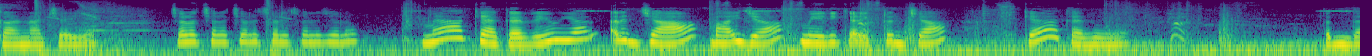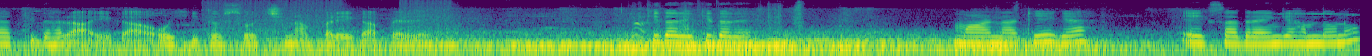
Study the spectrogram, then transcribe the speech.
करना चाहिए। चलो चलो चलो चलो चलो चलो। मैं क्या कर रही हूँ यार? अरे जा, भाई जा, मेरी कैरेक्टर जा। क्या कर रही है? बंदा किधर आएगा? वही तो सोचना पड़ेगा पहले। किधर है किधर है? मारना ठीक है। एक साथ रहेंगे हम दोनों।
